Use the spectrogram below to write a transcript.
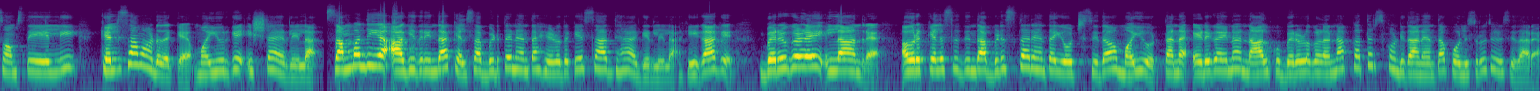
ಸಂಸ್ಥೆಯಲ್ಲಿ ಕೆಲಸ ಮಾಡೋದಕ್ಕೆ ಮಯೂರ್ಗೆ ಇಷ್ಟ ಇರಲಿಲ್ಲ. ಸಂಬಂಧಿಯ ಆಗಿದ್ರಿಂದ ಕೆಲಸ ಬಿಡ್ತೇನೆ ಅಂತ ಹೇಳೋದಕ್ಕೆ ಸಾಧ್ಯ ಆಗಿರಲಿಲ್ಲ. ಹೀಗಾಗಿ ಬೆರಳುಗಳೇ ಇಲ್ಲ ಅಂದ್ರೆ ಅವರ ಕೆಲಸದಿಂದ ಬಿಡಿಸ್ತಾರೆ ಅಂತ ಯೋಚಿಸಿದ ಮಯೂರ್ ತನ್ನ ಎಡಗೈನ ನಾಲ್ಕು ಬೆರಳುಗಳನ್ನ ಕತ್ತರಿಸಿಕೊಂಡಿದ್ದಾನೆ ಅಂತ ಪೊಲೀಸರು ತಿಳಿಸಿದ್ದಾರೆ.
